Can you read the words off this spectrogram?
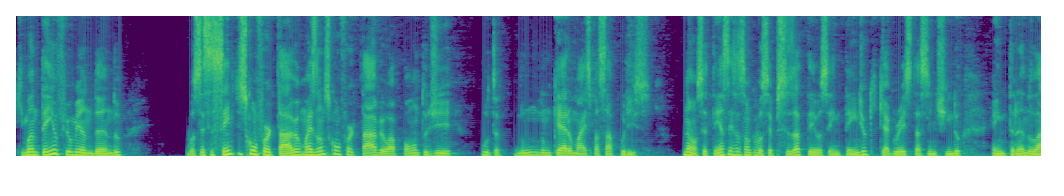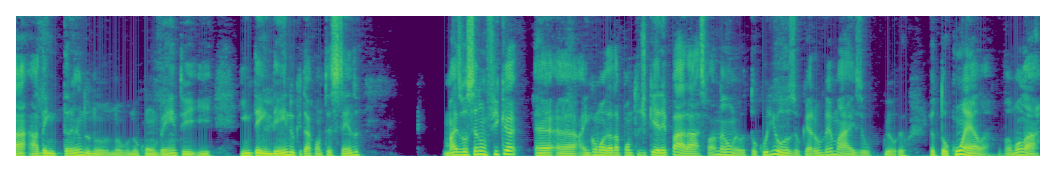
que mantém o filme andando. Você se sente desconfortável, mas não desconfortável a ponto de, puta, não, não quero mais passar por isso. Não, você tem a sensação que você precisa ter, você entende o que, que a Grace está sentindo entrando lá, adentrando no, no, no convento e, e entendendo o que está acontecendo, mas você não fica é, é, incomodado a ponto de querer parar. Você fala, não, eu tô curioso, eu quero ver mais, eu, eu, eu, eu tô com ela, vamos lá.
